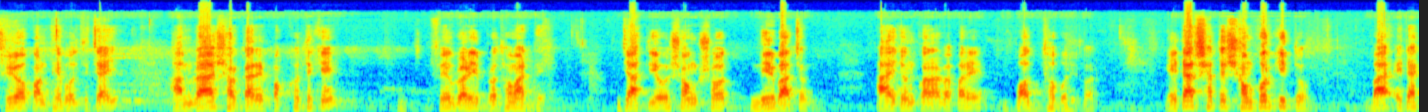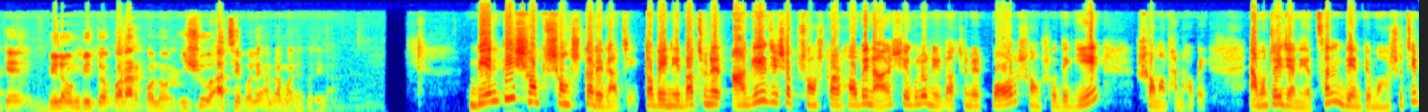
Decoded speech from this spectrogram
দৃঢ় কণ্ঠে বলতে চাই, আমরা সরকারের পক্ষ থেকে ফেব্রুয়ারির প্রথমার্ধে জাতীয় সংসদ নির্বাচন আয়োজন করার ব্যাপারে বদ্ধপরিকর। এটার সাথে সম্পর্কিত বা এটাকে বিলম্বিত করার কোনো ইস্যু আছে বলে আমরা মনে করি না। বিএনপি সব সংস্কারে রাজি, তবে নির্বাচনের আগে যেসব সংস্কার হবে না, সেগুলো নির্বাচনের পর সংসদে গিয়ে সমাধান হবে। এমনটাই জানিয়েছেন বিএনপি মহাসচিব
